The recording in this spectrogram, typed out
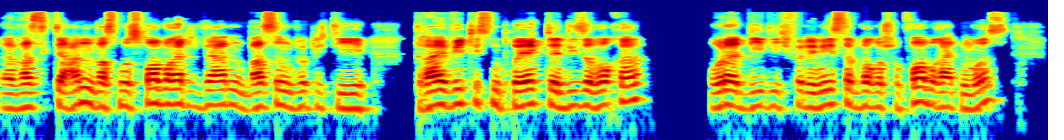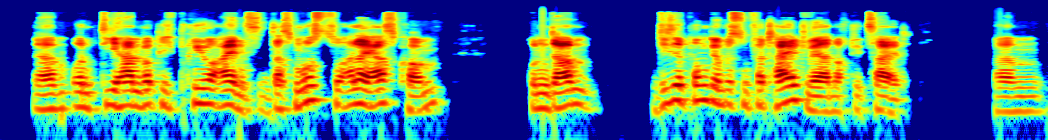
äh, was liegt da an, was muss vorbereitet werden, was sind wirklich die drei wichtigsten Projekte diese Woche oder die, die ich für die nächste Woche schon vorbereiten muss. Ähm, und die haben wirklich Prio 1. Das muss zuallererst kommen. Und dann, diese Punkte müssen verteilt werden auf die Zeit. Ähm,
